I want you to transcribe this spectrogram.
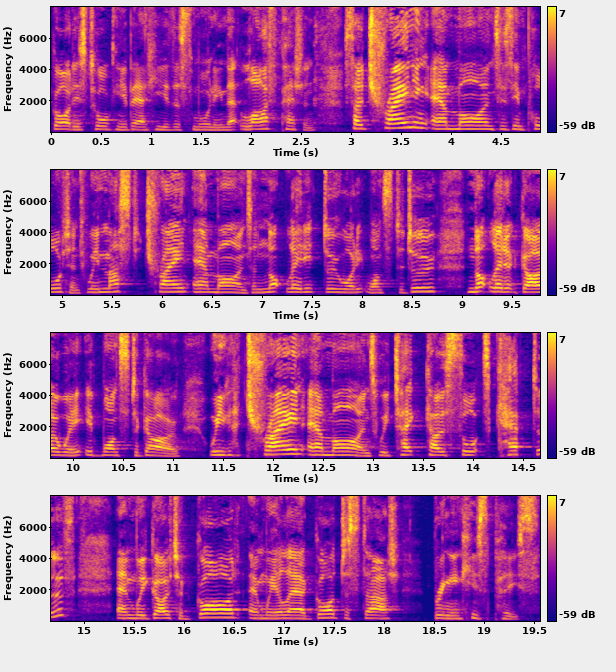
God is talking about here this morning, that life pattern. So, training our minds is important. We must train our minds and not let it do what it wants to do, not let it go where it wants to go. We train our minds, we take those thoughts captive, and we go to God and we allow God to start bringing His peace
